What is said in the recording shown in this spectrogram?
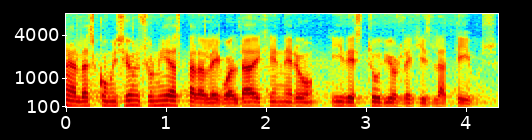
a las Comisiones Unidas para la Igualdad de Género y de Estudios Legislativos.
